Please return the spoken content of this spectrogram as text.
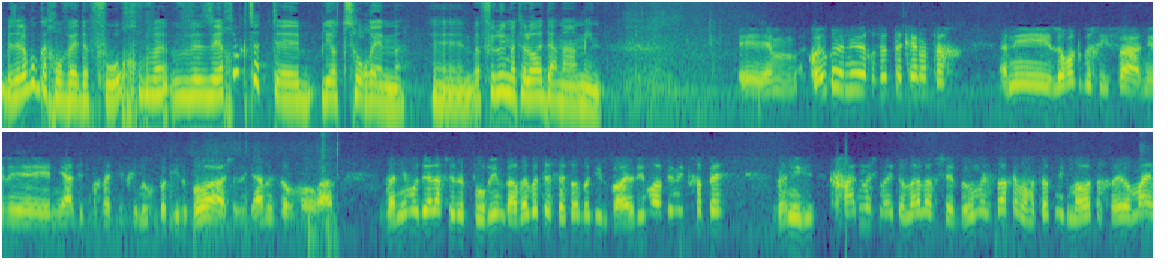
וזה לא כל כך עובד הפוך, ו, וזה יכול קצת אה, להיות צורם, אה, אפילו אם אתה לא אדם מאמין. אמ, קודם כל אני רוצה לתקן אותך. אני לא רק בחיפה, אני ניהלתי את מחלקת חינוך בגלבוע, שזה גם אזור מעורב, ואני מודיע לך שבפורים, בהרבה בתי ספר בגלבוע, ילדים אוהבים להתחפש. ואני חד משמעית אומר לך שבאום אל-פחם המצות נגמרות אחרי יומיים.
